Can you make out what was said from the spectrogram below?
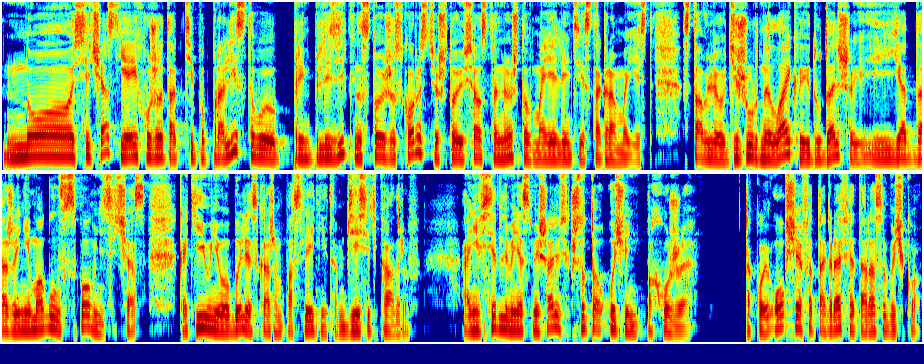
Но сейчас я их уже так типа пролистываю приблизительно с той же скоростью, что и все остальное, что в моей ленте Инстаграма есть. Ставлю дежурный лайк и иду дальше, и я даже не могу вспомнить сейчас, какие у него были, скажем, последние там 10 кадров. Они все для меня смешались, что-то очень похожее такой общая фотография Тараса Бычко.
